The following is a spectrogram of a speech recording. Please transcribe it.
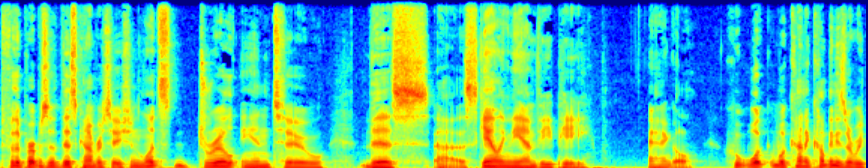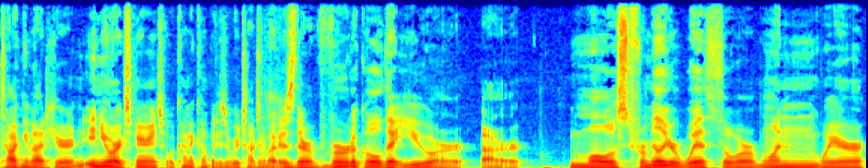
for the purpose of this conversation, let's drill into this uh, scaling the MVP angle who, what what kind of companies are we talking about here? In your experience, what kind of companies are we talking about? Is there a vertical that you are are most familiar with, or one where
